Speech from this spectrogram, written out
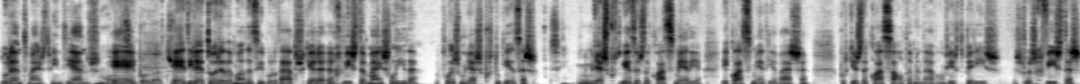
durante mais de 20 anos é, é a diretora da Modas e Bordados que era a revista mais lida pelas mulheres portuguesas, Sim. mulheres portuguesas da classe média e classe média baixa, porque as da classe alta mandavam vir de Paris as suas revistas,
